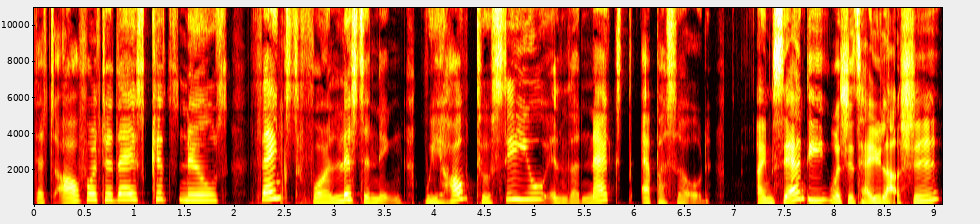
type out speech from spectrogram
That's all for today's kids news. Thanks for listening. We hope to see you in the next episode. I'm Sandy，我是彩玉老师。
